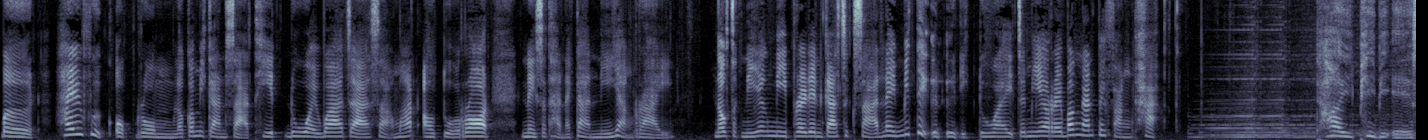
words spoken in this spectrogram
เปิดให้ฝึกอบรม แล้วก็มีการสาธิตด้วยว่าจะสามารถเอาตัวรอดในสถานการณ์นี้อย่างไร นอกจากนี้ยังมีประเด็นการศึกษาในมิติอื่น ๆ อีกด้วย จะมีอะไรบ้างนั้นไปฟังค่ะ ไทย PBS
